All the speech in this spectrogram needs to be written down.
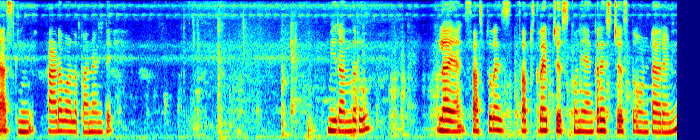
టాస్కింగ్ ఆడవాళ్ళ పని అంటే మీరందరూ ఇలా సబ్స్క్రైబ్ సబ్స్క్రైబ్ చేసుకొని ఎంకరేజ్ చేస్తూ ఉంటారని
